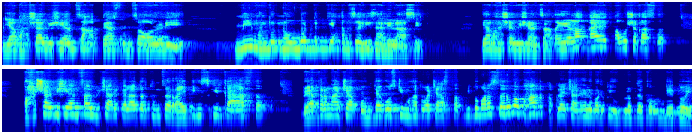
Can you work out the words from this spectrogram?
या भाषा विषयांचा अभ्यास तुमचा ऑलरेडी मी म्हणतो नव्वद टक्के आजही झालेला असेल. या भाषा विषयांचा. आता याला काय आवश्यक असतं? भाषा विषयांचा विचार केला तर तुमचं रायटिंग स्किल काय असतं? व्याकरणाच्या कोणत्या गोष्टी महत्त्वाच्या असतात? मी तुम्हाला सर्व भाग आपल्या चॅनेलवरती उपलब्ध करून देतोय.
